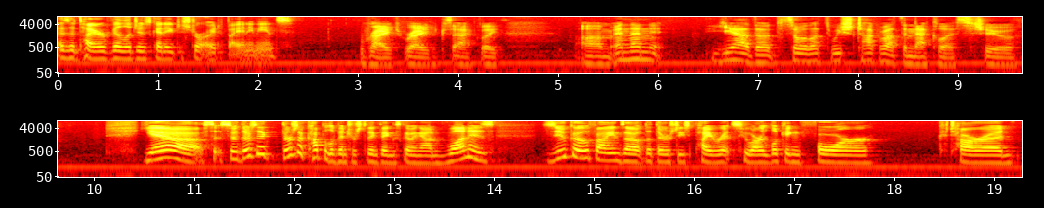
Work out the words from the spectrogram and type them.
as entire villages getting destroyed by any means. Right, right, exactly. Um, and then, yeah, the so let's we should talk about the necklace too. Yeah, so, so there's a there's a couple of interesting things going on. One is Zuko finds out that there's these pirates who are looking for Katara and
